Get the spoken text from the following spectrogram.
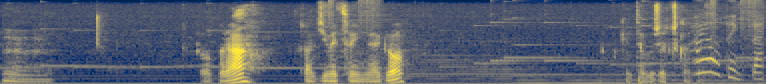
Hmm. Dobra, sprawdzimy co innego. Wygięta łyżeczka. I don't think that.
